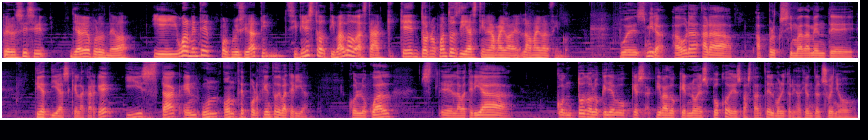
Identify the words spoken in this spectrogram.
Pero sí, sí, ya veo por dónde va. Y igualmente, por curiosidad, si tienes todo activado, ¿hasta qué, entorno, cuántos días tiene la MyBand la 5? Pues mira, ahora hará aproximadamente 10 días que la cargué y está en un 11% de batería. Con lo cual, eh, la batería, con todo lo que llevo que es activado, que no es poco, es bastante, el monitorización del sueño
